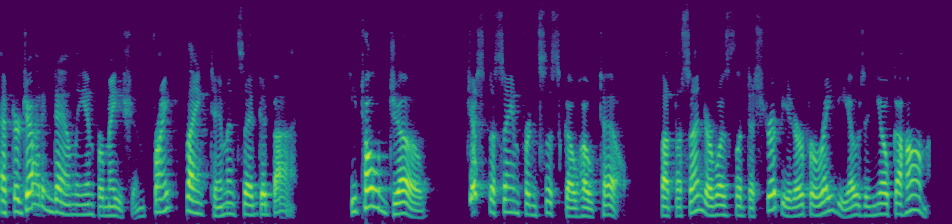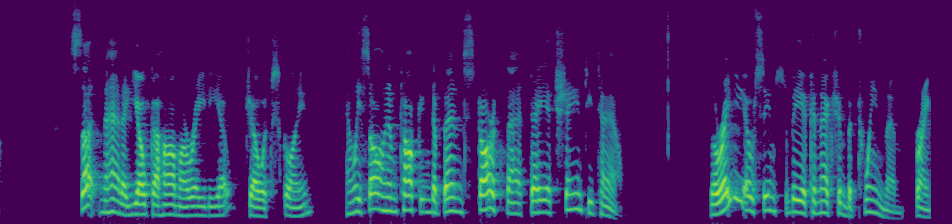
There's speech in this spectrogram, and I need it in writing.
After jotting down the information, Frank thanked him and said goodbye. He told Joe just a San Francisco hotel, but the sender was the distributor for radios in Yokohama. Sutton had a Yokohama radio, Joe exclaimed, and we saw him talking to Ben Stark that day at Shantytown. The radio seems to be a connection between them, Frank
